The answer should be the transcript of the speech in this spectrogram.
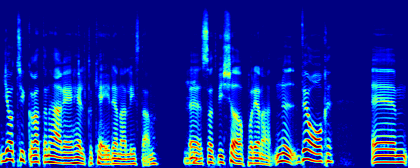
Jag tycker att den här är helt okej, denna listan. Mm. Eh, så att vi kör på denna. Nu, vår... ehm,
